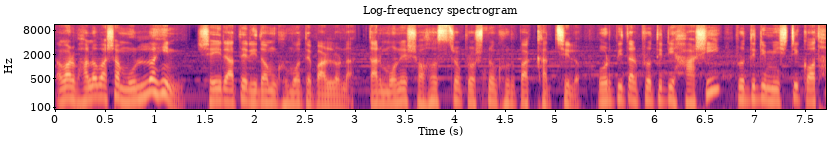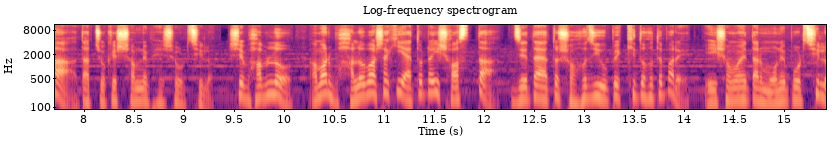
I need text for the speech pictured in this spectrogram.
আমার ভালোবাসা মূল্যহীন? সেই রাতে হৃদম ঘুমোতে পারল না। তার মনে সহস্র প্রশ্ন ঘুরপাক খাচ্ছিল। অর্পিতার প্রতিটি হাসি, প্রতিটি মিষ্টি কথা তার চোখের সামনে ভেসে উঠছিল। সে ভাবল, আমার ভালোবাসা কি এতটাই সস্তা যে তা এত সহজেই উপেক্ষিত হতে পারে? এই সময়ে তার মনে পড়ছিল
